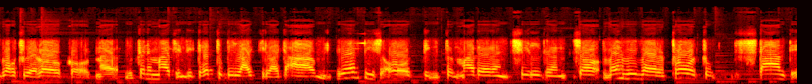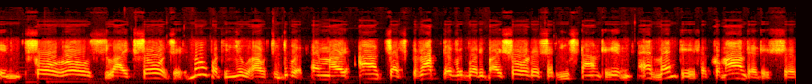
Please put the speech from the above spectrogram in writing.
go to a roll call. Now, you can imagine it had to be like, like army. You have these old people, mother and children. So when we were told to stand in four rows like soldiers. Nobody knew how to do it. And my aunt just grabbed everybody by shoulders and said, you stand here. And when this commander, this uh,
